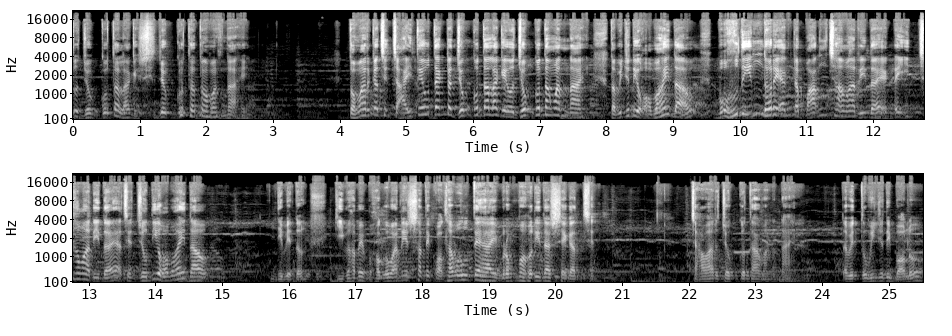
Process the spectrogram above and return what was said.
তো যোগ্যতা লাগে, সে যোগ্যতা তো আমার নাই। তোমার কাছে চাইতেও তো একটা যোগ্যতা লাগে, ও যোগ্যতা আমার নাই। তবে যদি অভয় দাও, বহুদিন ধরে একটা পাঞ্ছা আমার হৃদয়ে, একটা ইচ্ছা আমার হৃদয়ে আছে, যদি অভয় দাও, নিবেদন। কীভাবে ভগবানের সাথে কথা বলতে হয়, ব্রহ্ম হরিদাস শেখাচ্ছেন চাওয়ার যোগ্যতা আমার নাই। তবে তুমি যদি বলো,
